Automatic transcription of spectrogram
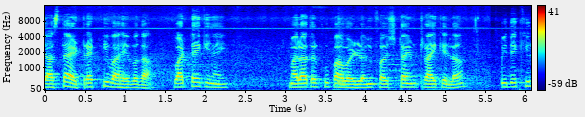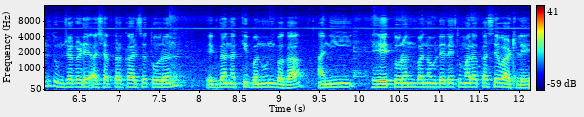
जास्त ॲट्रॅक्टिव्ह आहे बघा. वाटतं आहे की नाही? मला तर खूप आवडलं. मी फर्स्ट टाईम ट्राय केलं. मी देखील तुमच्याकडे अशा प्रकारचं तोरण एकदा नक्की बनवून बघा. आणि हे तोरण बनवलेले तुम्हाला कसे वाटले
